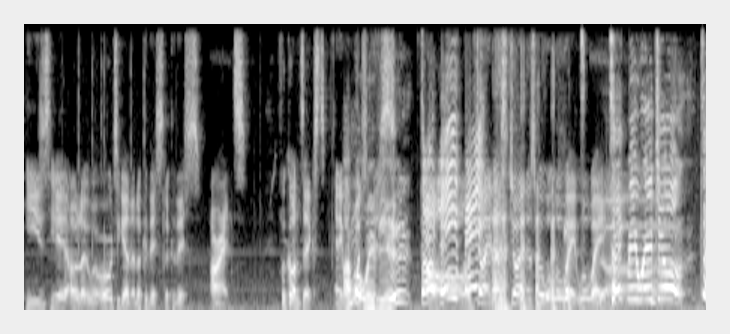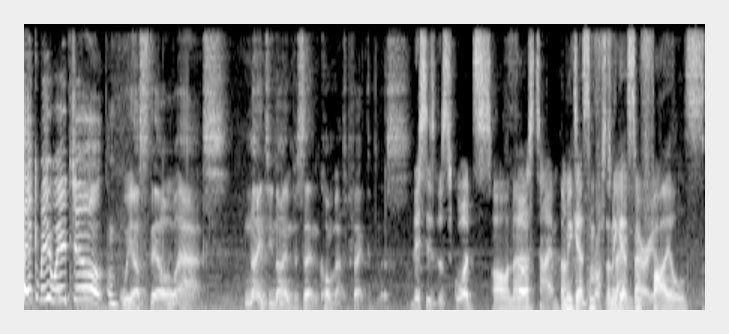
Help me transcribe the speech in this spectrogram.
he's here. Oh look, we're all together. Look at this. Look at this. All right. For context, anyone I'm not with this- you. Don't Oh, leave me. join us, join us. We'll, we'll wait. We'll wait. Take me with you. Take me with you. We are still at 99% combat effectiveness. This is the squad's Oh no. first time. let me get hunting some. Let me get some Barrier. files.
